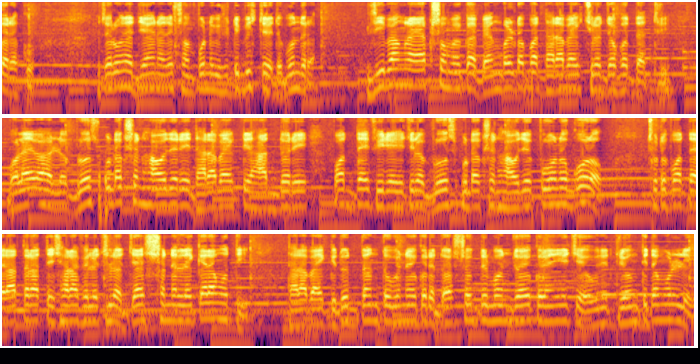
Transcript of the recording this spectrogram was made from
করে রাখো। চলো নজর সম্পূর্ণ বিষয়টি বিস্তারিত। বন্ধুরা জি বাংলা এক সময়কার বেঙ্গল টপার ধারাবাহিক ছিল জগদ্ধাত্রী। বলাই বাহুল্য, ব্রোস প্রোডাকশন হাউজের এই ধারাবাহিকটির হাত ধরে পদ্মায় ফিরে এসেছিল ব্রোস প্রোডাকশন হাউজের পুরনো গৌরব। ছোট পদ্মায় রাতারাতে সারা ফেলেছিল জ্যাস চ্যানেলের কেরামতি। ধারাবাহিকে দুর্দান্ত অভিনয় করে দর্শকদের মন জয় করে নিয়েছে অভিনেত্রী অঙ্কিতা মল্লিক।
